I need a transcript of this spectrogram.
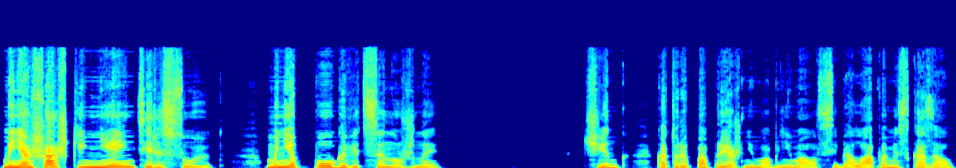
меня шашки не интересуют. Мне пуговицы нужны». Чинг, который по-прежнему обнимал себя лапами, сказал,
